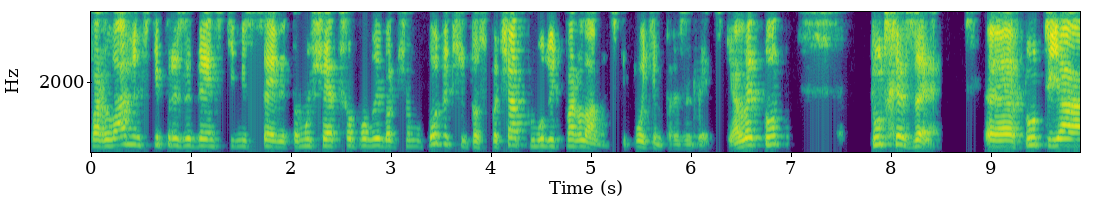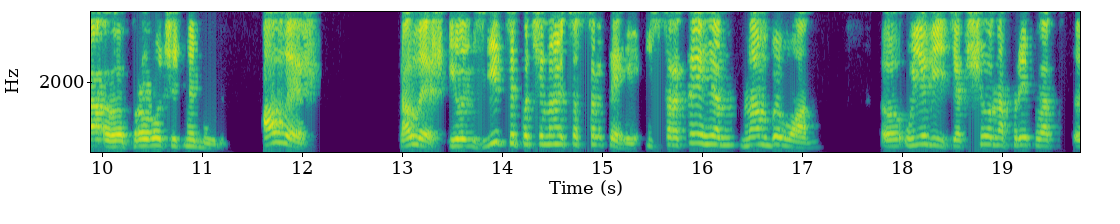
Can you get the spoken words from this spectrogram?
парламентські президентські місцеві. Тому що якщо по виборчому кодексу, то спочатку будуть парламентські, потім президентські. Але тут, тут хз. Е, тут я е, пророчить не буду. Але ж але ж і звідси починаються стратегії. І стратегія number one. Е, Уявіть, якщо, наприклад, е,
